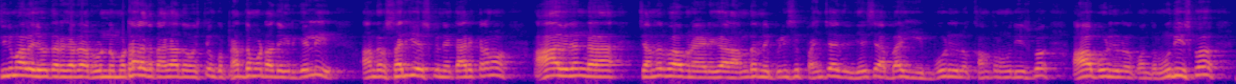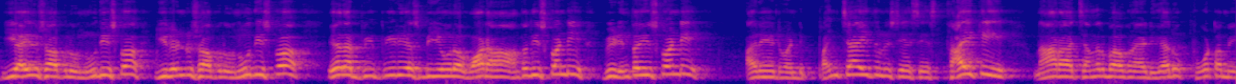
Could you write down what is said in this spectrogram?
సినిమాలో చెబుతారు కదా రెండు ముఠాలకు తగాదా వస్తే ఇంకో పెద్ద ముఠా దగ్గరికి వెళ్ళి అందరూ సరి చేసుకునే కార్యక్రమం. ఆ విధంగా చంద్రబాబు నాయుడు గారు అందరిని పిలిచి పంచాయతీలు చేసి అబ్బాయి ఈ బూడిదలో కొంత నువ్వు తీసుకో ఆ బూడిదలో కొంత నువ్వు తీసుకో ఈ ఐదు షాపులు నువ్వు తీసుకో ఈ రెండు షాపులు నువ్వు తీసుకో లేదా పీ పీడిఎస్ బియ్యంలో వాడ అంత తీసుకోండి వీడు ఇంత తీసుకోండి అనేటువంటి పంచాయతీలు చేసే స్థాయికి నారా చంద్రబాబు నాయుడు గారు కూటమి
